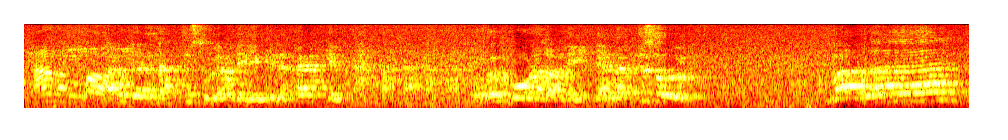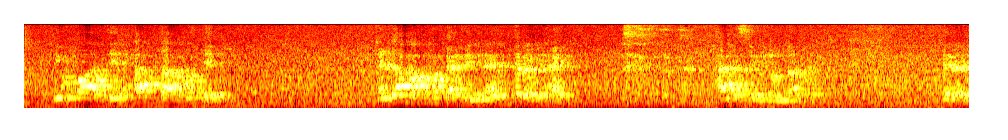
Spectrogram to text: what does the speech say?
سبحان الله. الجنة تسوي قبل كده تكل. وحبوا ربي. جنة تسروي ما زال يقاتل حتى قتل. عندما فكت النار ترى بهاي أنا سن النار ترى.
